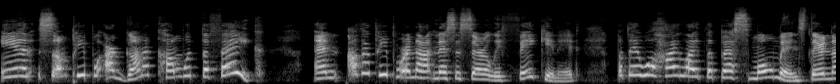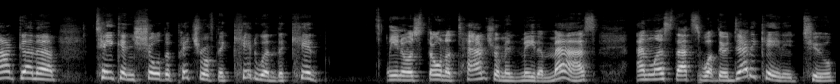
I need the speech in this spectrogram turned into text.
And some people are gonna come with the fake. And other people are not necessarily faking it, but they will highlight the best moments. They're not gonna take and show the picture of the kid when the kid you know, has thrown a tantrum and made a mess, unless that's what they're dedicated to.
